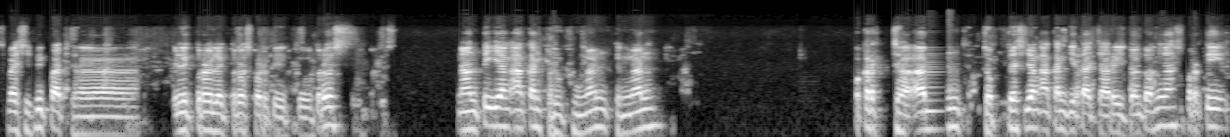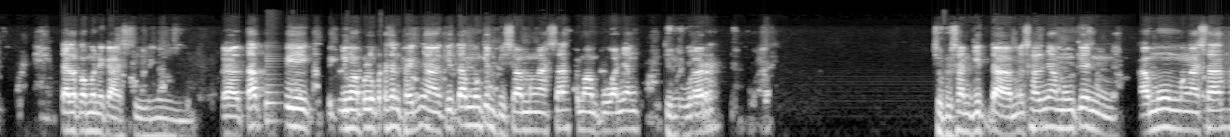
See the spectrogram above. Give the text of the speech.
spesifik pada elektro-elektro seperti itu. Terus nanti yang akan berhubungan dengan pekerjaan job desk yang akan kita cari. Contohnya seperti telekomunikasi ini. Nah, tapi 50% baiknya kita mungkin bisa mengasah kemampuan yang di luar jurusan kita. Misalnya mungkin kamu mengasah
